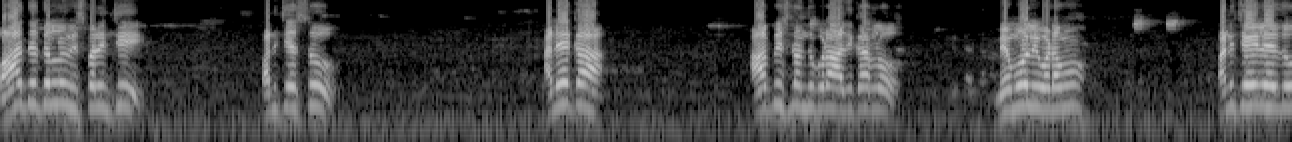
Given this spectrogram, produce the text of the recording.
బాధ్యతలను విస్మరించి పనిచేస్తూ అనేక ఆఫీస్ నందు కూడా అధికారులు మెమోలు ఇవ్వడము పని చేయలేదు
